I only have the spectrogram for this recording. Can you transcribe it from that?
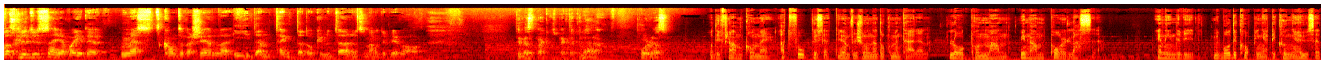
Vad skulle du säga, vad är det mest kontroversiella i den tänkta dokumentären som aldrig blev av? Det mest spektakulära? Porrrasse. Och det framkommer att fokuset i den försvunna dokumentären låg på en man vid namn Porrlasse. En individ med både kopplingar till kungahuset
